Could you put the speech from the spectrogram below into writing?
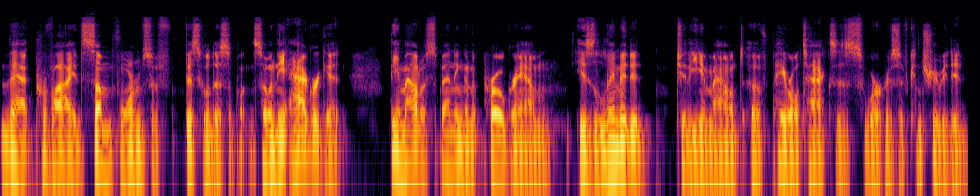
that provide some forms of fiscal discipline. So, in the aggregate, the amount of spending in the program is limited to the amount of payroll taxes workers have contributed,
